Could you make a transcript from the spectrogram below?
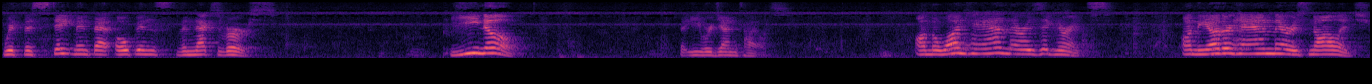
with the statement that opens the next verse Ye know that ye were Gentiles. On the one hand, there is ignorance. On the other hand, there is knowledge.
